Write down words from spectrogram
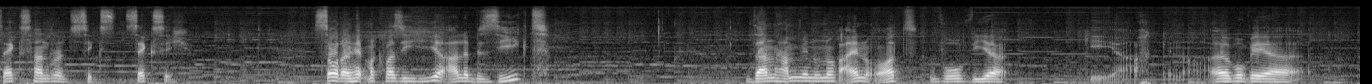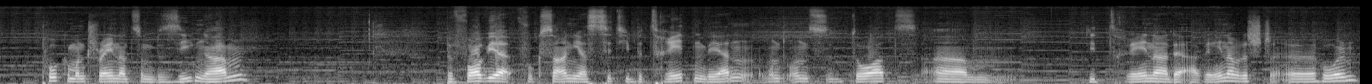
660. So, dann hätten wir quasi hier alle besiegt. Dann haben wir nur noch einen Ort, wo wir... Ja, genau. Äh, wo wir Pokémon Trainer zum Besiegen haben. Bevor wir Fuxania City betreten werden und uns dort ähm, die Trainer der Arena äh, holen.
